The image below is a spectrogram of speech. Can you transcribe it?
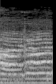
hara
